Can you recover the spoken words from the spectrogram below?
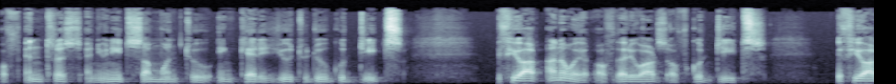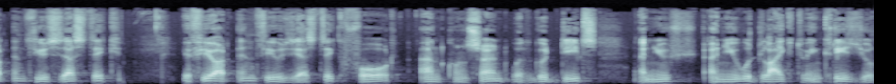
of interest and you need someone to encourage you to do good deeds, if you are unaware of the rewards of good deeds, if you are enthusiastic, if you are enthusiastic for and concerned with good deeds and you and you would like to increase your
